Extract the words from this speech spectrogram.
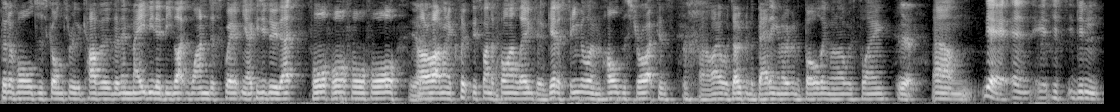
that have all just gone through the covers, and then maybe there'd be like one to square, you know, because you do that four, four, four, four. Yeah. All right, I'm going to clip this one to fine leg to get a single and hold the strike because uh, I always open the batting and open the bowling when I was playing. yeah, Um, yeah, and it just it didn't.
